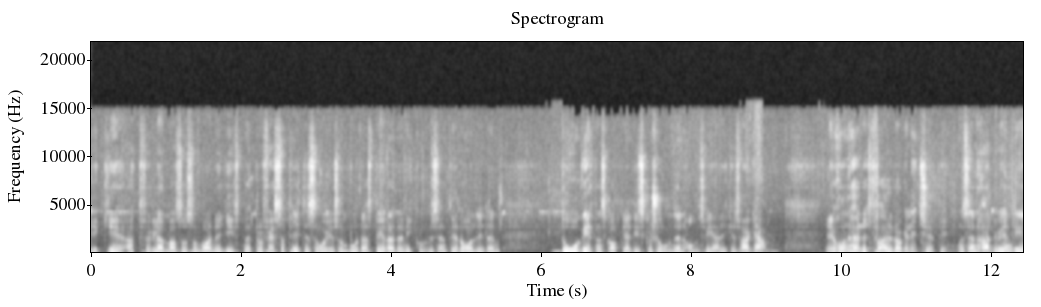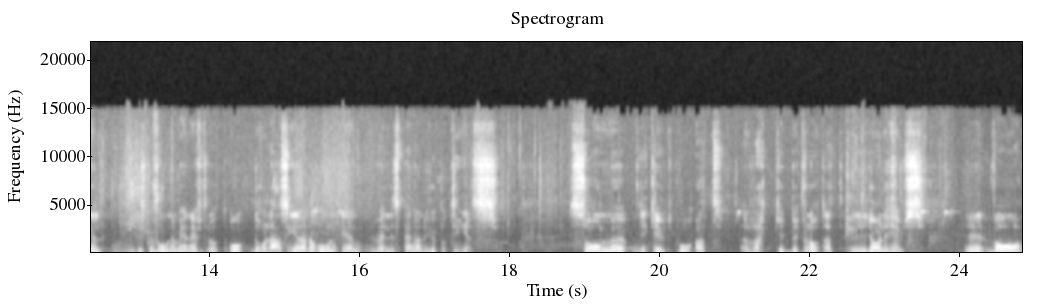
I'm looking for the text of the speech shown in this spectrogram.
Icke att förglömma så som varande gift med professor Peter Sawyer som båda spelade en icke oväsentlig roll i den då vetenskapliga diskussionen om Svea rikes vagga. Eh, hon höll ett föredrag i Lidköping och sen hade vi en del diskussioner med henne efteråt och då lanserade hon en väldigt spännande hypotes som eh, gick ut på att, Rackeby, förlåt, att eh, Jarlehus eh, var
